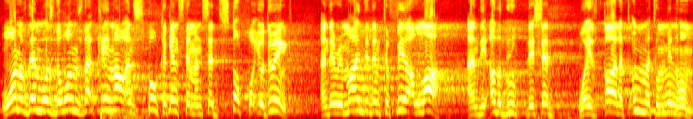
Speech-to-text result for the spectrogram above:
One of them was the ones that came out and spoke against them and said, Stop what you're doing. And they reminded them to fear Allah and the other group they said وإذ قالت أمة منهم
